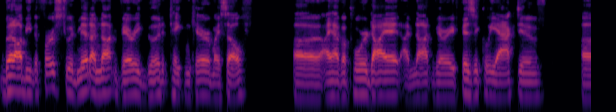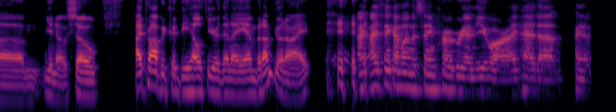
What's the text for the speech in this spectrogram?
but I'll be the first to admit I'm not very good at taking care of myself. Uh, I have a poor diet. I'm not very physically active. Um, you know, so I probably could be healthier than I am, but I'm doing all right. I, I, think I'm on the same program you are. I had a kind of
